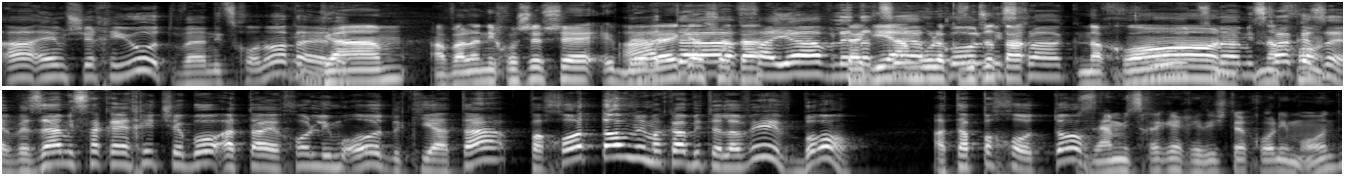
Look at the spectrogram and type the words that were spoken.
ההמשכיות והניצחונות האלה. גם, אבל אני חושב שברגע אתה שאתה חייב תגיע לנצח מול כל הקבוצות... ה- משחק, נכון, חוץ מהמשחק נכון. הזה, וזה המשחק היחיד שבו אתה יכול למעוד, כי אתה פחות טוב ממכבי תל אביב, בוא. אתה פחות טוב. זה המשחק היחידי שאתה יכול למעוד?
